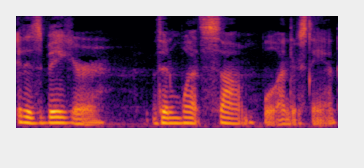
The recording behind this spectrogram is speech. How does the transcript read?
It is bigger than what some will understand.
